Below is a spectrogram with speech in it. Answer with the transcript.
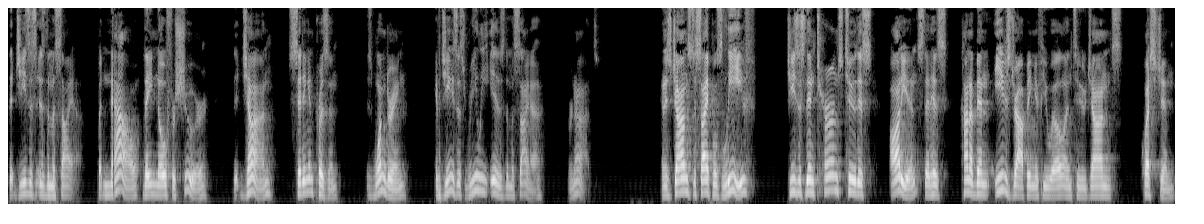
that Jesus is the Messiah. But now they know for sure that John, sitting in prison, is wondering if Jesus really is the Messiah or not. And as John's disciples leave, Jesus then turns to this audience that has kind of been eavesdropping, if you will, into John's question.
